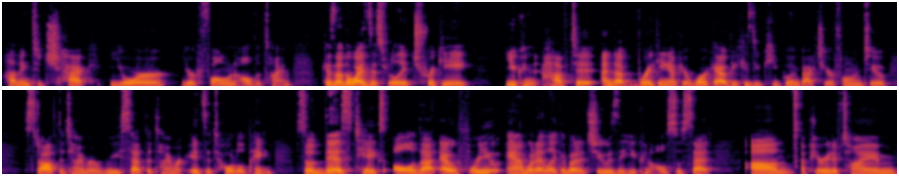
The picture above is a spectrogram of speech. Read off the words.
having to check your your phone all the time. Because otherwise it's really tricky. You can have to end up breaking up your workout because you keep going back to your phone to stop the timer, reset the timer. It's a total pain. So this takes all of that out for you. And what I like about it too is that you can also set um, a period of time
